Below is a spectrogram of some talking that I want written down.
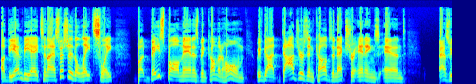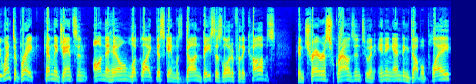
of the NBA tonight, especially the late slate. But baseball, man, has been coming home. We've got Dodgers and Cubs in extra innings, and as we went to break, Kenley Jansen on the hill looked like this game was done. Bases loaded for the Cubs. Contreras grounds into an inning ending double play.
